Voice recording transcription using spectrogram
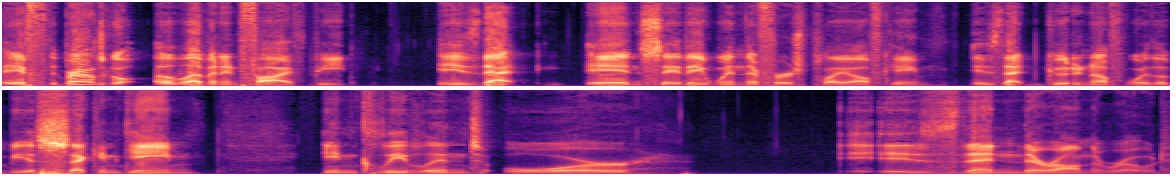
if the Browns go 11 and 5, Pete, is that and say they win their first playoff game, is that good enough where there'll be a second game in Cleveland or is then they're on the road.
